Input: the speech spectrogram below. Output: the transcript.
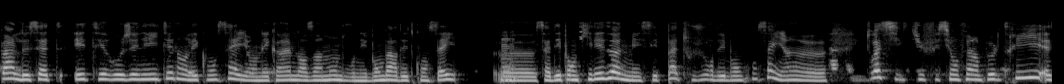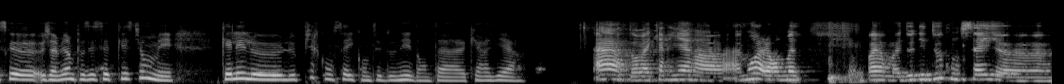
parles de cette hétérogénéité dans les conseils. On est quand même dans un monde où on est bombardé de conseils. Mm. ça dépend qui les donne, mais c'est pas toujours des bons conseils. Hein. toi, si, tu si on fait un peu le tri, est-ce que j'aime bien poser cette question, mais quel est le, pire conseil qu'on t'ait donné dans ta carrière? Ah, dans ma carrière à, moi, alors on m'a donné deux conseils euh,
